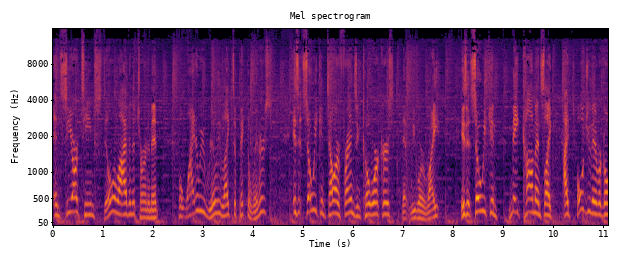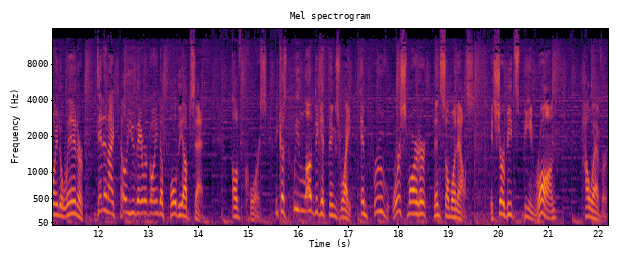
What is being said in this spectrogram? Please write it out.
and see our team still alive in the tournament, but why do we really like to pick the winners? Is it so we can tell our friends and coworkers that we were right? Is it so we can make comments like, I told you they were going to win, or didn't I tell you they were going to pull the upset? Of course, because we love to get things right and prove we're smarter than someone else. It sure beats being wrong, However,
